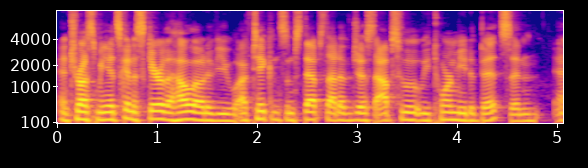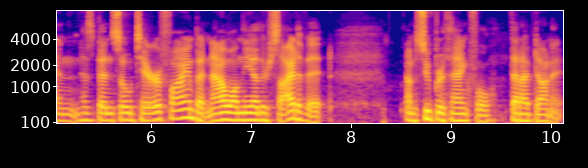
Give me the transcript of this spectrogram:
And trust me, it's going to scare the hell out of you. I've taken some steps that have just absolutely torn me to bits and and has been so terrifying, but now on the other side of it, I'm super thankful that I've done it.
